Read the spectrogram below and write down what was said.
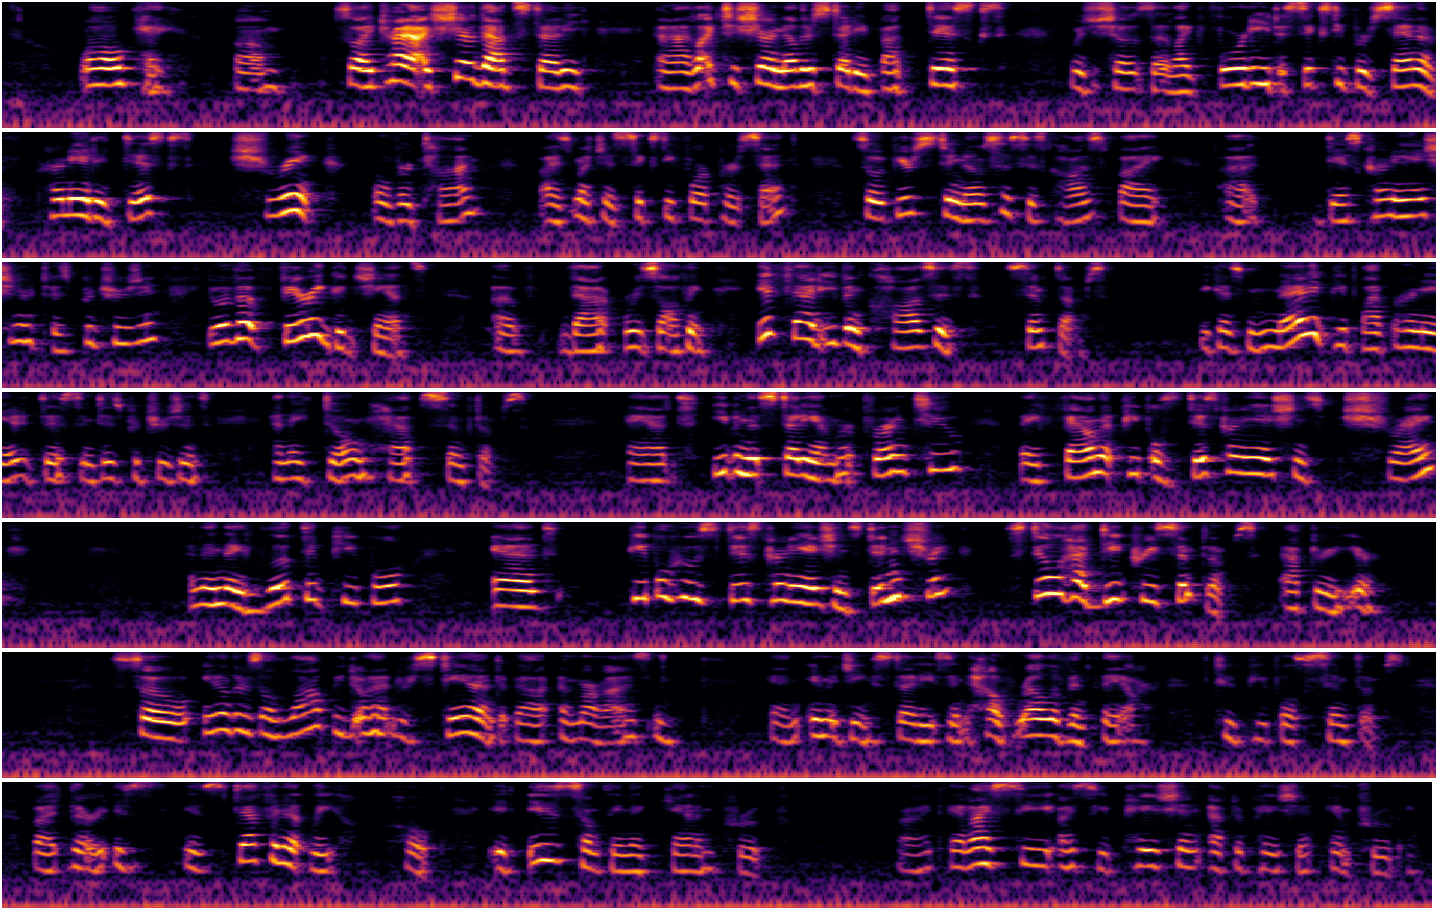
well, okay. Um, so I try. To, I share that study, and I like to share another study about discs, which shows that like 40 to 60 percent of herniated discs shrink over time by as much as 64 percent. So if your stenosis is caused by uh, disc herniation or disc protrusion, you have a very good chance of that resolving, if that even causes symptoms. Because many people have herniated discs and disc protrusions and they don't have symptoms. And even the study I'm referring to, they found that people's disc herniations shrank. And then they looked at people, and people whose disc herniations didn't shrink still had decreased symptoms after a year. So, you know, there's a lot we don't understand about MRIs and, and imaging studies and how relevant they are to people's symptoms. But there is, is definitely hope. It is something that can improve. Right? And I see I see patient after patient improving.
